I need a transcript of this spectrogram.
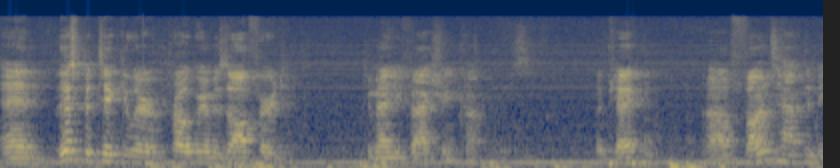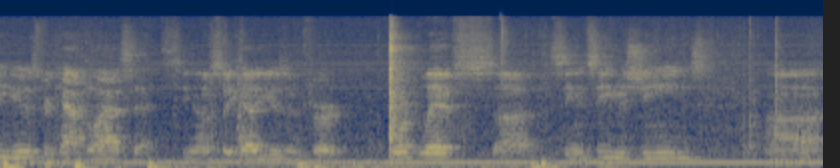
And this particular program is offered to manufacturing companies, okay? Uh, funds have to be used for capital assets, you know, so you gotta use them for forklifts, uh, CNC machines, uh,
